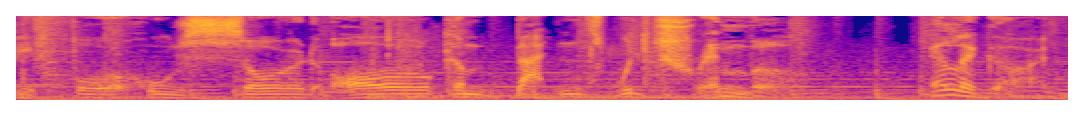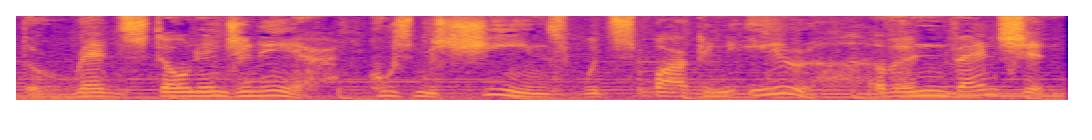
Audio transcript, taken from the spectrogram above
before whose sword all combatants would tremble. Ellegaard the redstone engineer, whose machines would spark an era of invention.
